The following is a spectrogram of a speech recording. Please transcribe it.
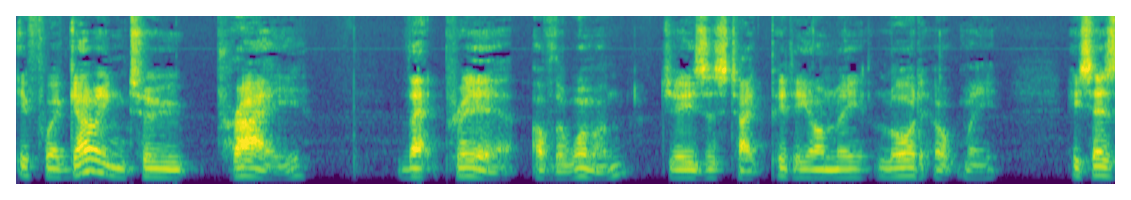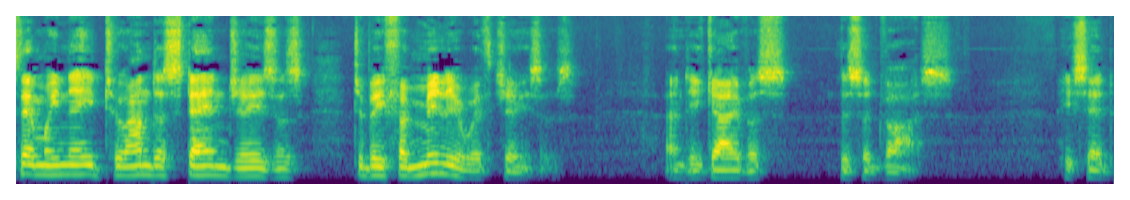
if we're going to pray that prayer of the woman, Jesus, take pity on me, Lord, help me, he says then we need to understand Jesus, to be familiar with Jesus. And he gave us this advice. He said,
